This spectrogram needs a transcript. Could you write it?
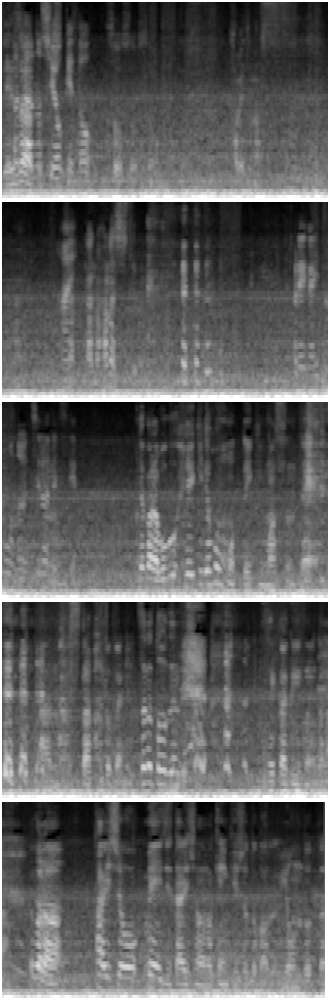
デザバターの塩気と、そうそうそう。食べてます。はい。な何の話してるの？これがいつものうちらですよ。だから僕平気で本持っていきますんで あのスタバとかに。それは当然でしょ。せっかく行くんやから。だから大正明治大正の研究所とかを読んどった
